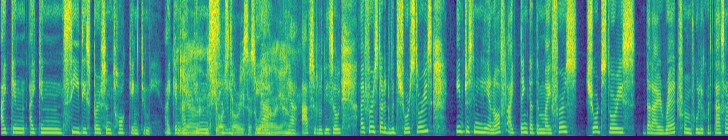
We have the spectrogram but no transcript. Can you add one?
I can I can see this person talking to me. I can I Yeah, can the short see- stories as well, yeah. yeah, absolutely. So I first started with short stories. Interestingly enough, I think that the, my first short stories that I read from Julio Cortázar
